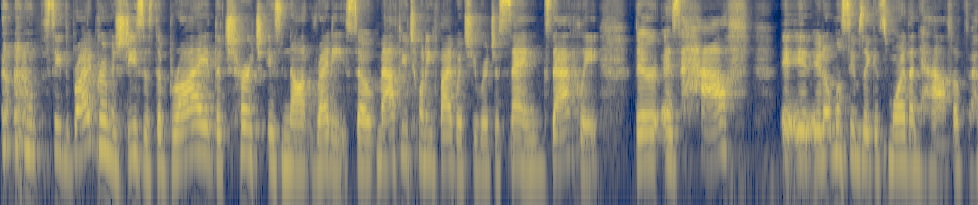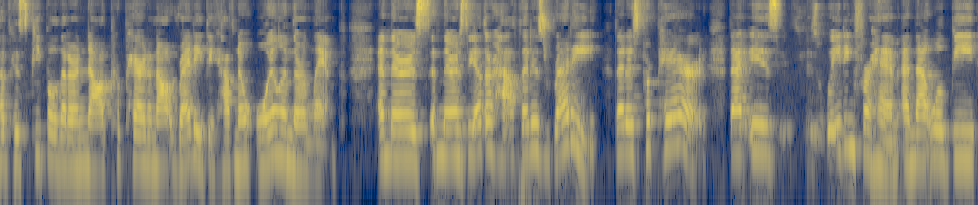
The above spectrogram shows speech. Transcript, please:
see, the bridegroom is Jesus. The bride, the church is not ready. So Matthew 25, which you were just saying, exactly. There is half, it, it almost seems like it's more than half of, of his people that are not prepared and not ready. They have no oil in their lamp. And there's, and there's the other half that is ready, that is prepared, that is, is waiting for him. And that will be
